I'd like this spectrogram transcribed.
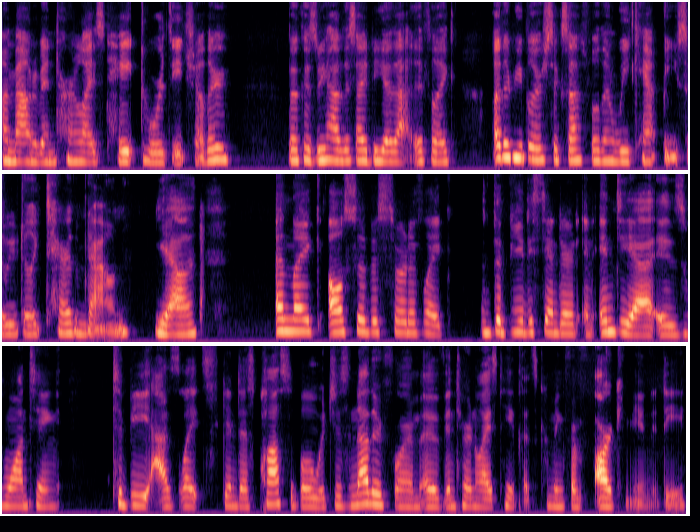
amount of internalized hate towards each other because we have this idea that if like other people are successful then we can't be so we have to like tear them down. Yeah. And like also this sort of like the beauty standard in india is wanting to be as light skinned as possible, which is another form of internalized hate that's coming from our community.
